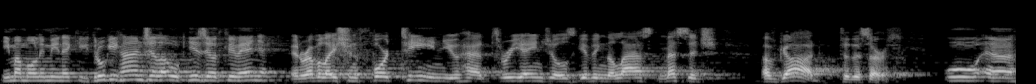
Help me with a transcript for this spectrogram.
Imamo li mi nekih drugih anđela u knjizi otkrivenja? In Revelation 14, you had three angels giving the last message of God to this earth. U e,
